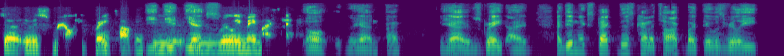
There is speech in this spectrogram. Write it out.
So it was really great talking to Y- you. yes. You really made my sense. Oh yeah, I, yeah, it was great. I I didn't expect this kind of talk, but it was really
